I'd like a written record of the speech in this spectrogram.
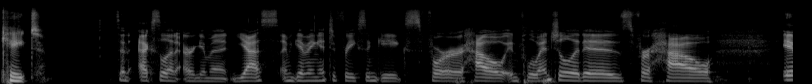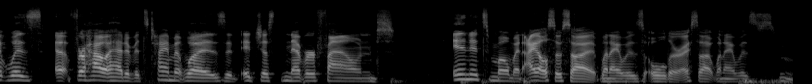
Kate. It's an excellent argument. Yes, I'm giving it to Freaks and Geeks for how influential it is, for how it was, uh, for how ahead of its time it was. It, it just never found in its moment. I also saw it when I was older. I saw it when I was mm,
